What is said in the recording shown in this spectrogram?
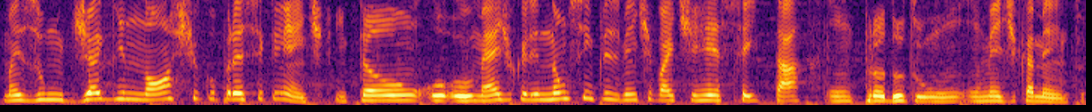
mas um diagnóstico para esse cliente. Então, o, o, médico ele não simplesmente vai te receitar um produto, um, um, medicamento.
